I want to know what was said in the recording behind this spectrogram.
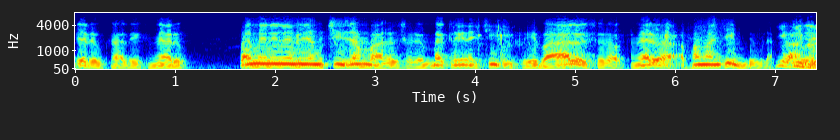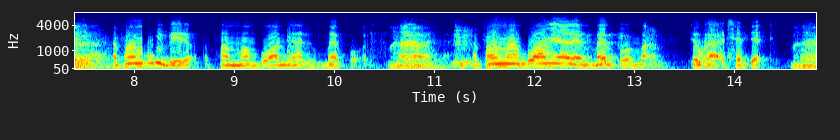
ပြက်ဒုက္ခလေးခင်ဗျားတို့ပိုင်မင်းနေနေမြင်ကြည်စမ်းပါလို့ဆိုတော့မက်ကလေးနဲ့ကြည့်ကြည့်ပေးပါလို့ဆိုတော့ခင်ဗျားတို့ကအဖန်မှန်ကြည့်မလို့လားပြည့်ပါဗျာအဖန်မှန်ကြည့်ပေးတော့အဖန်မှန်ပွားများလို့မက်ပေါ်လာမှန်ပါဗျာအဖန်မှန်ပွားများတဲ့မက်ပေါ်မှာဒုက္ခအချက်ပြတ်တယ်မှန်ပါ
